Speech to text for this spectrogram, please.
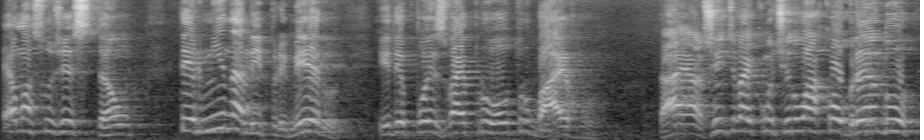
É uma sugestão. Termina ali primeiro e depois vai para o outro bairro. Tá? A gente vai continuar cobrando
